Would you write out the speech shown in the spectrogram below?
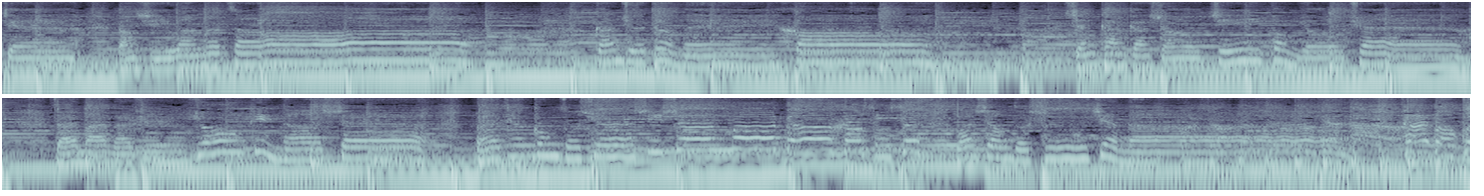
间。当洗完了澡，感觉特美看手机朋友圈，再买买日用品那些。白天工作学习什么的好琐碎，晚上的时间啊，太宝贵。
